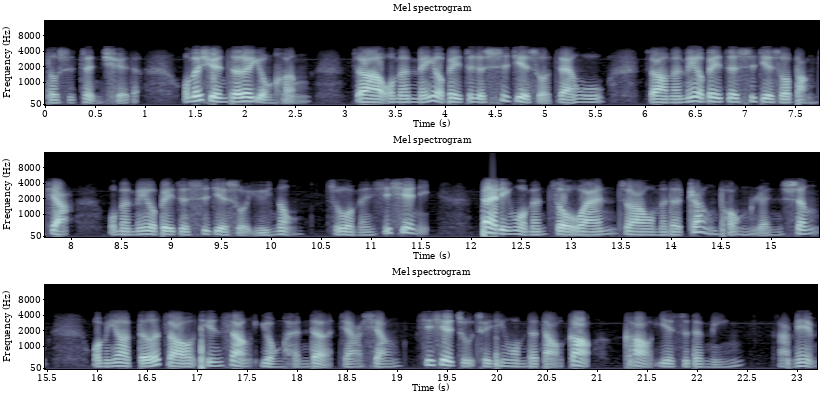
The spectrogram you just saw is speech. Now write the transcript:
都是正确的。我们选择了永恒，是吧？我们没有被这个世界所沾污，是吧？我们没有被这世界所绑架，我们没有被这世界所愚弄。主我们谢谢你带领我们走完主啊我们的帐篷人生，我们要得着天上永恒的家乡。谢谢主垂听我们的祷告，靠耶稣的名，阿门。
